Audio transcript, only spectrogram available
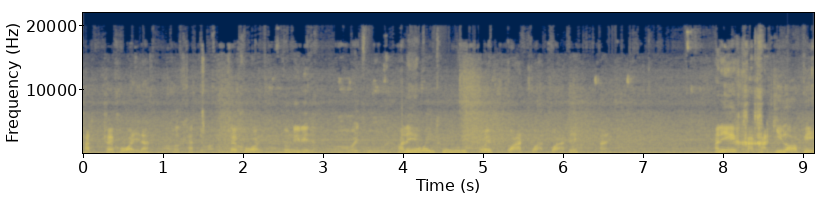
คัดค่อยๆนะเอาก็คัดจังหวะค่อยๆตรงนี้เลยจ้ะอ๋อไว้ทูเลยอันนี้เอาไว้ถูดิเอาไว้กวาดกวาดกวาดดิใช่อันนี้ขัดขัดกี่รอบพี่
